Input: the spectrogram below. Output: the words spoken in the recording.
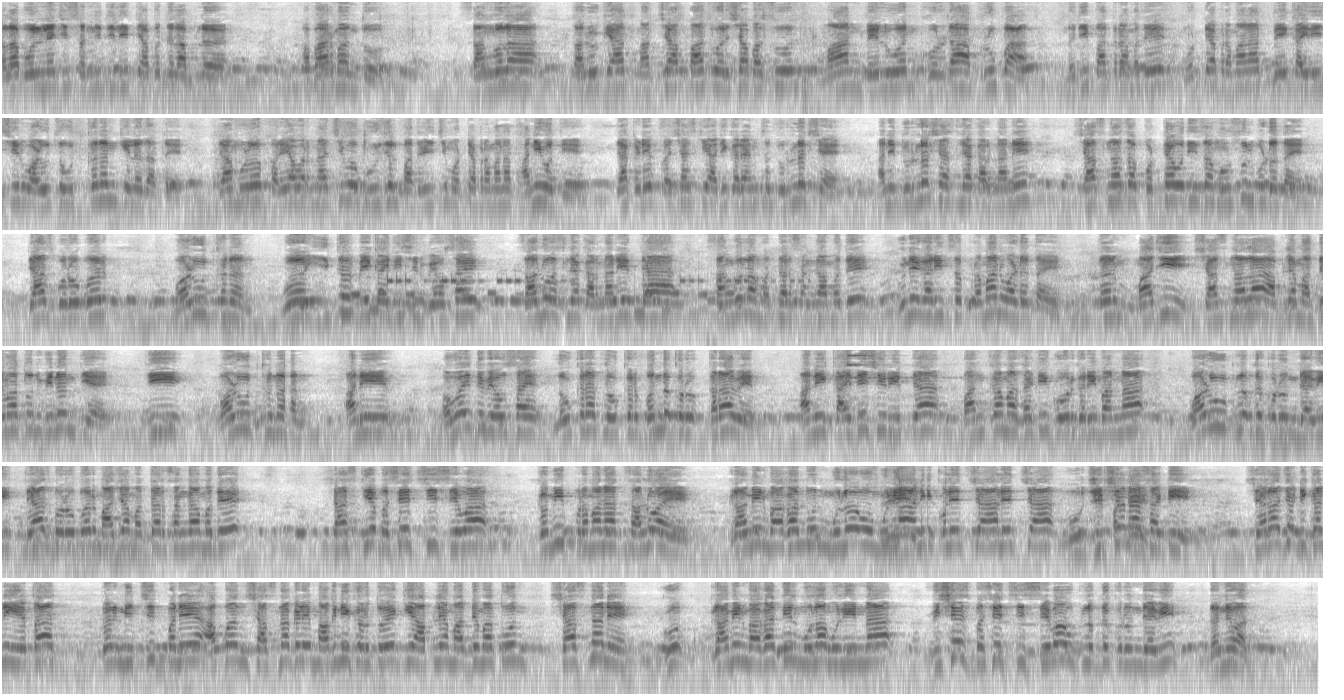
मला बोलण्याची संधी दिली त्याबद्दल आपलं आभार मानतो. सांगोला तालुक्यात मागच्या पाच वर्षापासून मान बेलवण खोर्डा अप्रुपा नदीपात्रामध्ये मोठ्या प्रमाणात बेकायदेशीर वाळूचं उत्खनन केलं जातंय. त्यामुळं पर्यावरणाची व भूजल पातळीची मोठ्या प्रमाणात हानी होते त्याकडे प्रशासकीय अधिकाऱ्यांचं दुर्लक्ष आहे. आणि दुर्लक्ष असल्या कारणाने शासनाचा कोट्यावधीचा महसूल बुडत आहे. त्याचबरोबर वाळू उत्खनन व इतर बेकायदेशीर व्यवसाय चालू असल्या कारणाने त्या सांगोला मतदारसंघामध्ये गुन्हेगारीचं प्रमाण वाढत आहे. तर माझी शासनाला आपल्या माध्यमातून विनंती आहे की वाळू उत्खनन आणि अवैध व्यवसाय लवकरात लवकर बंद करू करावेत आणि कायदेशीररित्या बांधकामासाठी गोरगरिबांना वाळू उपलब्ध करून द्यावी. त्याचबरोबर माझ्या मतदारसंघामध्ये शासकीय बसेसची सेवा कमी प्रमाणात चालू आहे. ग्रामीण भागातून मुलं व मुली आणि कॉलेजच्या कॉलेजच्या शिक्षणासाठी शहराच्या ठिकाणी येतात. तर निश्चितपणे आपण शासनाकडे मागणी करतोय की आपल्या माध्यमातून शासनाने ग्रामीण भागातील मुला मुलींना विशेष बसेसची सेवा उपलब्ध करून द्यावी. धन्यवाद.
